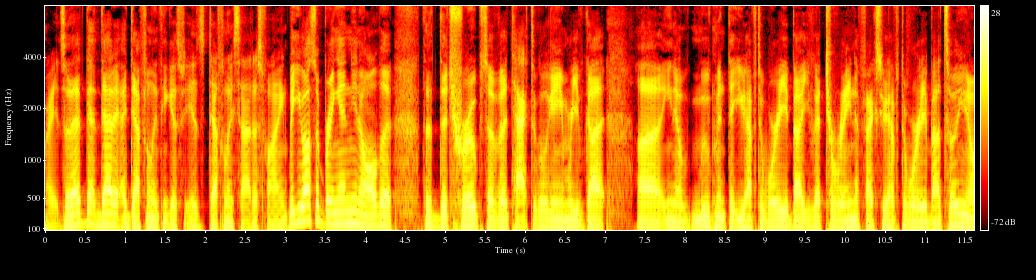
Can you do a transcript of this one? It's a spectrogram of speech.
right? So that that, that I definitely think is is definitely satisfying. But you also bring in, you know, all the the, the tropes of a tactical game where you've got, uh, you know, movement that you have to worry about. You've got terrain effects you have to worry about. So you know,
